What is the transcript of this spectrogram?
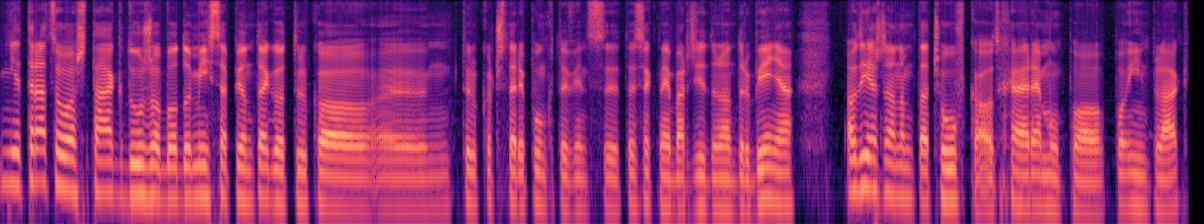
Nie tracą aż tak dużo, bo do miejsca piątego tylko, tylko cztery punkty, więc to jest jak najbardziej do nadrobienia. Odjeżdża nam ta czołówka od HRM-u po, po Inplak.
